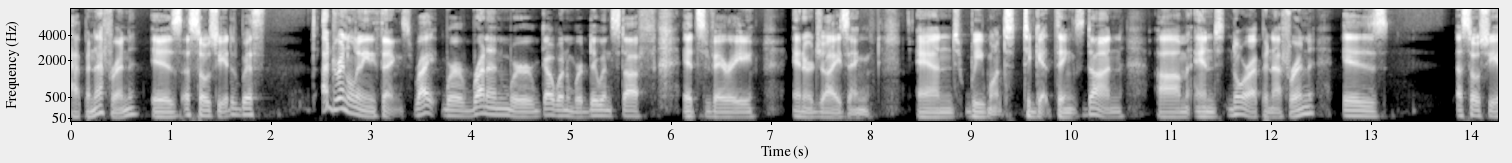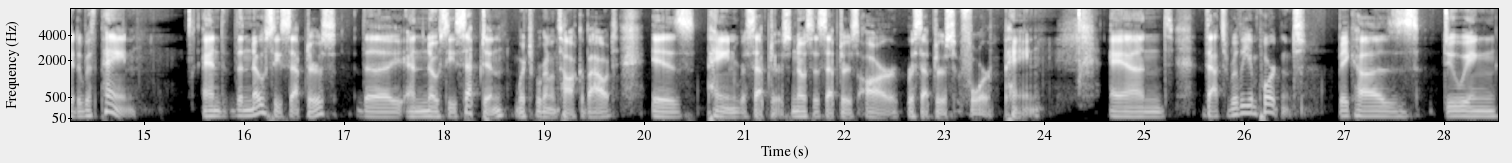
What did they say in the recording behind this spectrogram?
Epinephrine is associated with adrenaline things, right? We're running, we're going, we're doing stuff. It's very energizing, and we want to get things done. Um, and norepinephrine is associated with pain. And the nociceptors, the and nociceptin, which we're going to talk about, is pain receptors. Nociceptors are receptors for pain. And that's really important because doing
